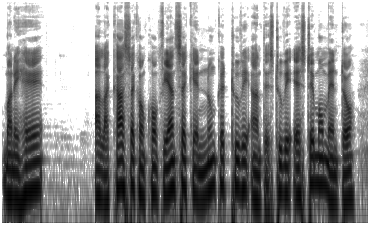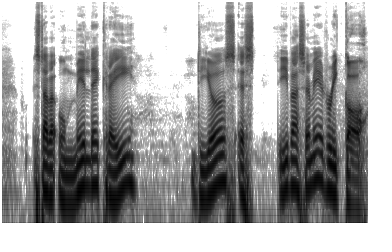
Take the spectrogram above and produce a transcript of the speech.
Manejé a la casa con confianza que nunca tuve antes. Tuve este momento, estaba humilde, creí, Dios iba a hacerme rico.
